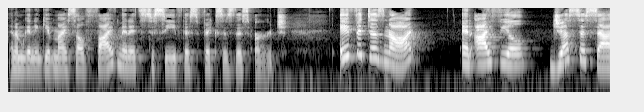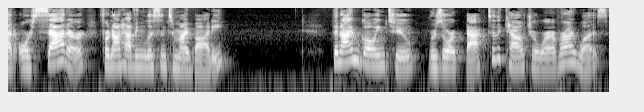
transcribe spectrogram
and I'm going to give myself five minutes to see if this fixes this urge. If it does not, and I feel just as sad or sadder for not having listened to my body, then I'm going to resort back to the couch or wherever I was,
